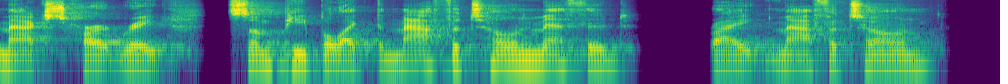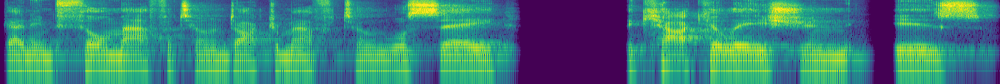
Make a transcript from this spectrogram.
max heart rate. Some people like the Maffetone method, right? Maffetone, guy named Phil Maffetone, Dr. Maffetone will say the calculation is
